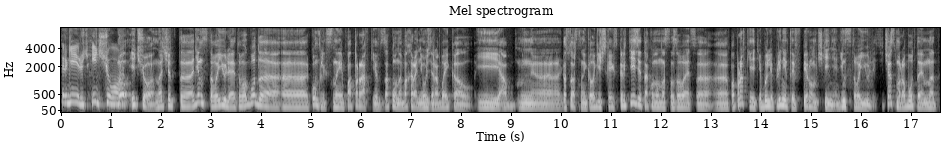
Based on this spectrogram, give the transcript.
Сергей Юрьевич, и чё? Ну и что? Значит, э, 11 июля этого года э, комплексные поправки в закон об охране озера Байкал и об э, государственной экологической экспертизе, так он у нас называется, э, поправки эти были приняты в первом чтении 11 июля. Сейчас мы работаем над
